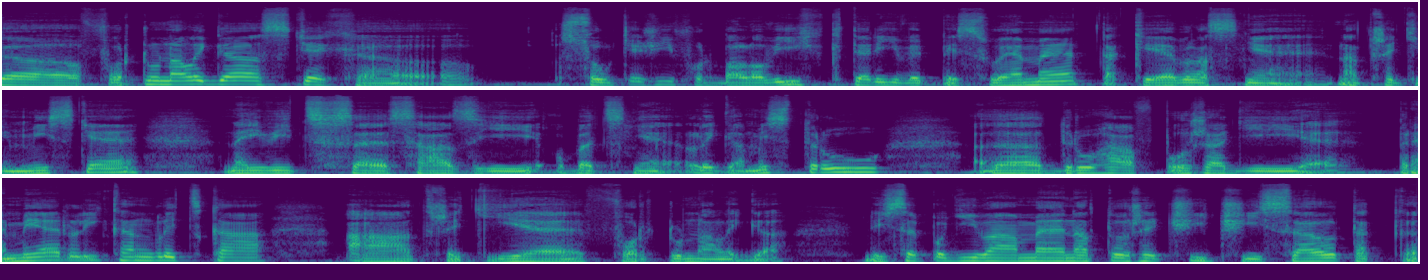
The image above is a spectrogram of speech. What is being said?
uh, Fortuna Liga z těch uh, soutěží fotbalových, který vypisujeme, tak je vlastně na třetím místě. Nejvíc se sází obecně Liga mistrů, eh, druhá v pořadí je Premier League anglická a třetí je Fortuna Liga. Když se podíváme na to řečí čísel, tak eh,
